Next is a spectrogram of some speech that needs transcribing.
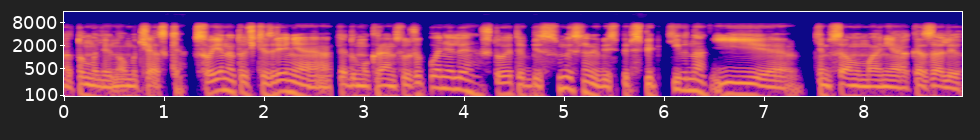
на том или ином участке. С военной точки зрения, я думаю, украинцы уже поняли, что это бессмысленно, бесперспективно, и тем самым они оказали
